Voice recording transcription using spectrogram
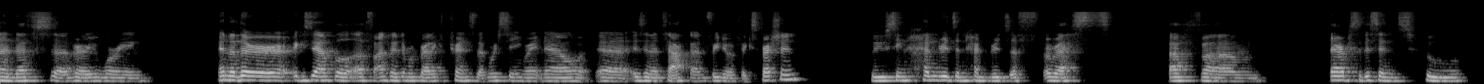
and that's uh, very worrying. Another example of anti-democratic trends that we're seeing right now uh, is an attack on freedom of expression. We've seen hundreds and hundreds of arrests of um, Arab citizens who,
